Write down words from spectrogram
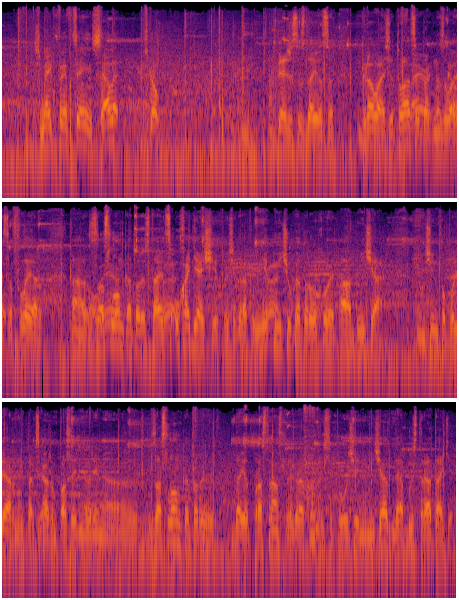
Make 15. Sell it. Let's go. Опять же создается игровая ситуация, так называется флэр, а, заслон, который ставится уходящий, то есть игроку не к мячу, который уходит, а от мяча. Очень популярный, так скажем, в последнее время заслон, который дает пространство игроку если получение мяча для быстрой атаки.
